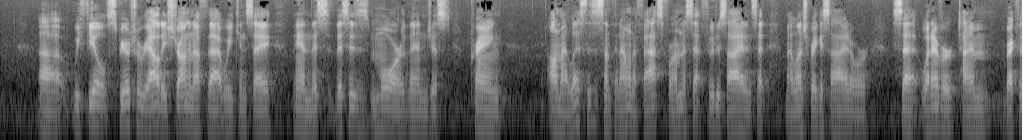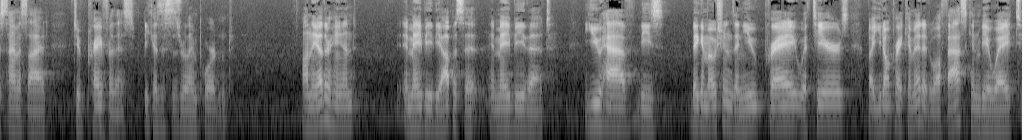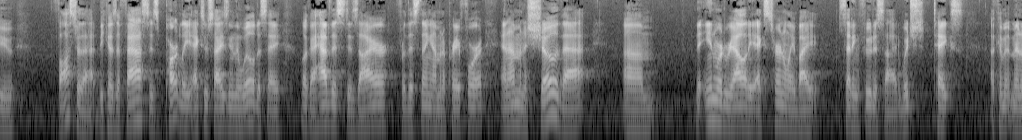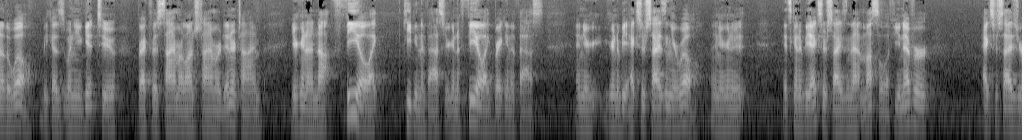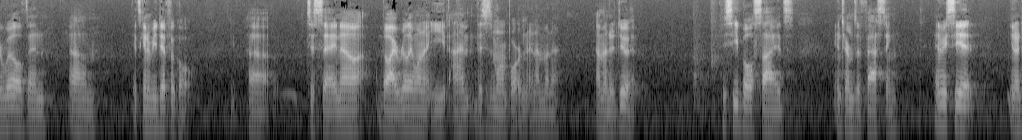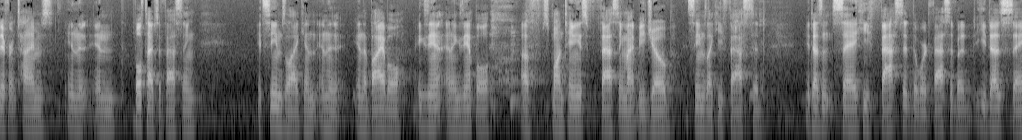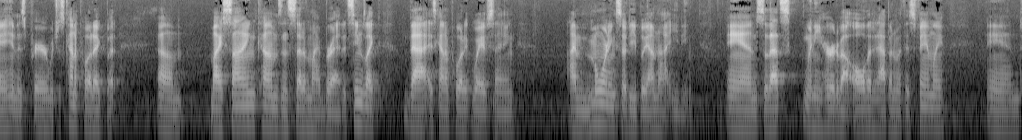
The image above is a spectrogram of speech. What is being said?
uh, we feel spiritual reality strong enough that we can say, man, this, this is more than just praying on my list. This is something I want to fast for. I'm going to set food aside and set my lunch break aside or set whatever time, breakfast time aside to pray for this because this is really important. On the other hand, it may be the opposite. It may be that you have these big emotions and you pray with tears, but you don't pray committed. Well, fast can be a way to foster that because a fast is partly exercising the will to say, look, I have this desire for this thing, I'm going to pray for it, and I'm going to show that um, the inward reality externally by setting food aside, which takes a commitment of the will. Because when you get to breakfast time or lunchtime or dinner time, you're going to not feel like keeping the fast, you're going to feel like breaking the fast, and you're, you're going to be exercising your will, and you're going to, it's going to be exercising that muscle. If you never exercise your will, then um, it's going to be difficult uh, to say no. Though I really want to eat, I'm. This is more important, and I'm gonna, I'm gonna do it. You see both sides in terms of fasting, and we see it, you know, different times in the in both types of fasting. It seems like in, in the in the Bible, exam, an example of spontaneous fasting might be Job. It seems like he fasted it doesn't say he fasted, the word fasted, but he does say in his prayer, which is kind of poetic, but um, my sign comes instead of my bread. It seems like that is kind of poetic way of saying, I'm mourning so deeply, I'm not eating. And so that's when he heard about all that had happened with his family and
